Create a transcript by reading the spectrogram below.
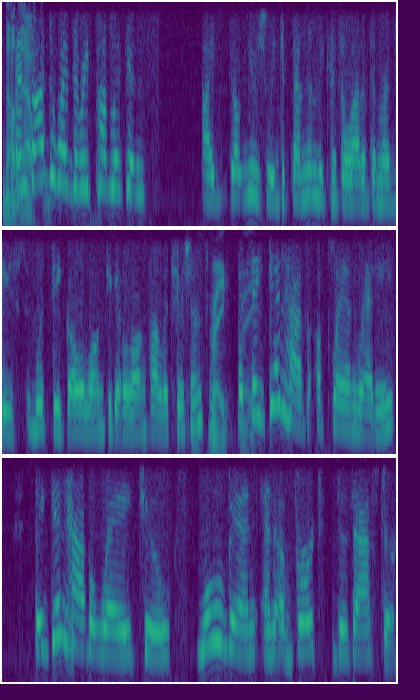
Now, and that, by the way, the Republicans, I don't usually defend them because a lot of them are these wussy go along to get along politicians. Right. But right. they did have a plan ready. They did have a way to move in and avert disaster.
